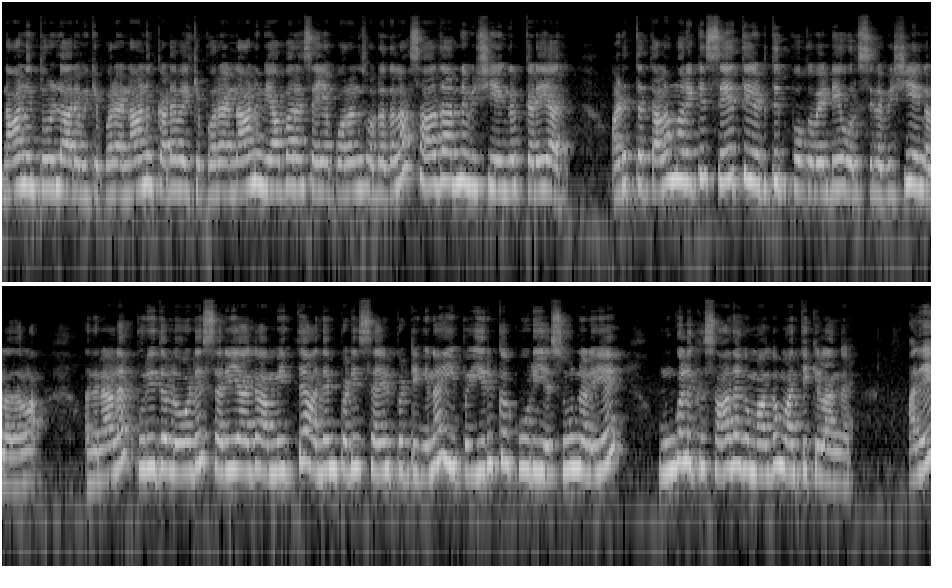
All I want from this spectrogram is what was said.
நானும் தொழில் ஆரம்பிக்க போகிறேன் நானும் கடை வைக்க போகிறேன் நானும் வியாபாரம் செய்ய போகிறேன்னு சொல்கிறதெல்லாம் சாதாரண விஷயங்கள் கிடையாது. அடுத்த தலைமுறைக்கு சேர்த்து எடுத்துகிட்டு போக வேண்டிய ஒரு சில விஷயங்கள் அதெல்லாம். அதனால் புரிதலோடு சரியாக அமைத்து அதன்படி செயல்பட்டீங்கன்னா இப்போ இருக்கக்கூடிய சூழ்நிலையை உங்களுக்கு சாதகமாக மாற்றிக்கலாங்க அதே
